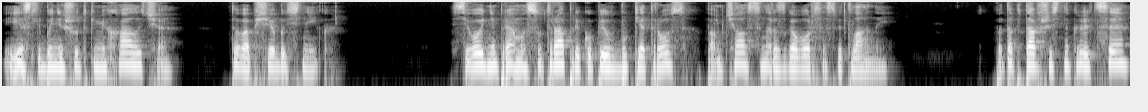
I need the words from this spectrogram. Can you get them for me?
И если бы не шутки Михалыча, то вообще бы сник. Сегодня прямо с утра, прикупив букет роз, помчался на разговор со Светланой. Потоптавшись на крыльце,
